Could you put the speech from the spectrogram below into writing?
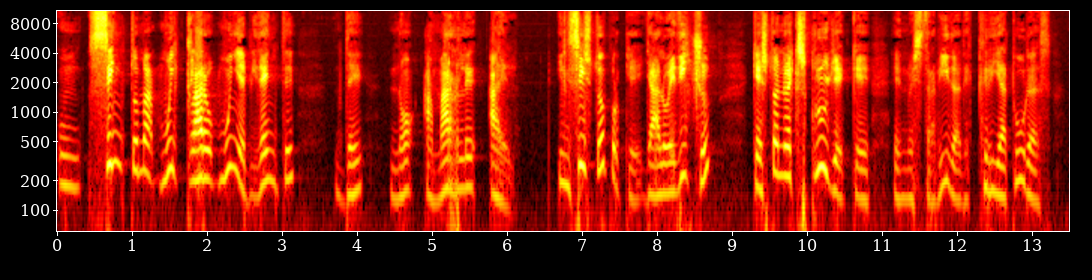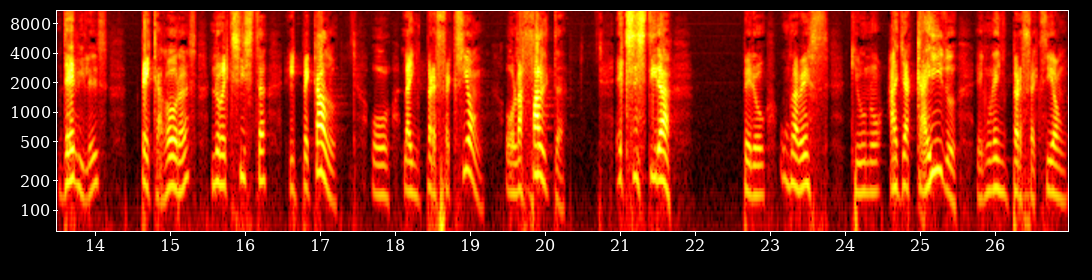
un síntoma muy claro, muy evidente de no amarle a él. Insisto, porque ya lo he dicho, que esto no excluye que en nuestra vida de criaturas débiles, pecadoras, no exista el pecado, o la imperfección, o la falta. Existirá, pero una vez que uno haya caído en una imperfección,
